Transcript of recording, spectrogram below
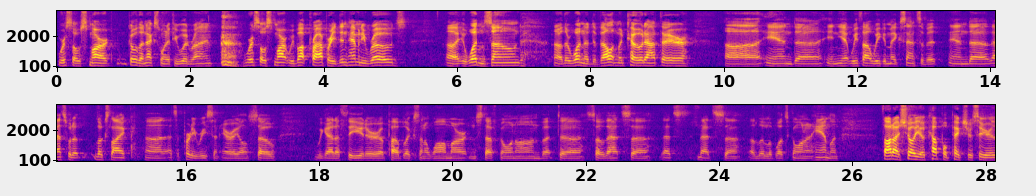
We're so smart. Go to the next one, if you would, Ryan. We're so smart. We bought property. Didn't have any roads. Uh, it wasn't zoned. Uh, there wasn't a development code out there. Uh, and, uh, and yet we thought we could make sense of it. And uh, that's what it looks like. Uh, that's a pretty recent aerial. So we got a theater, a Publix, and a Walmart and stuff going on. But uh, so that's, uh, that's, that's a little of what's going on in Hamlin. Thought I'd show you a couple pictures here.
